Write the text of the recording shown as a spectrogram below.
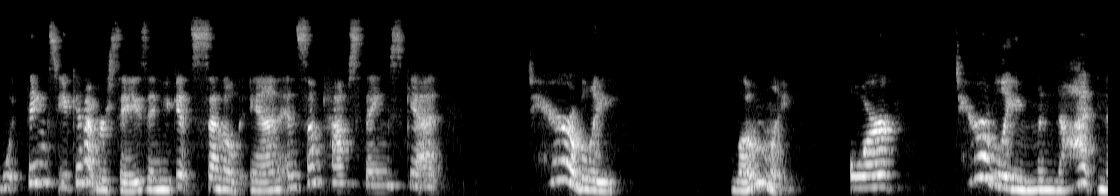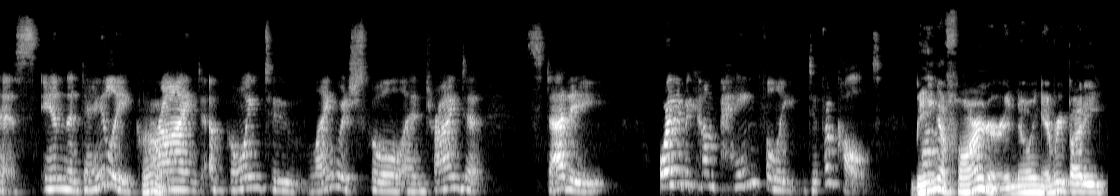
w- things you get overseas and you get settled in, and sometimes things get terribly lonely or terribly monotonous in the daily Hmm. grind of going to language school and trying to study, or they become painfully difficult. Being a foreigner and knowing everybody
